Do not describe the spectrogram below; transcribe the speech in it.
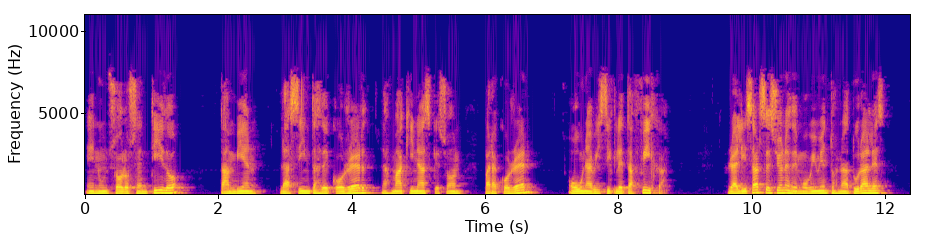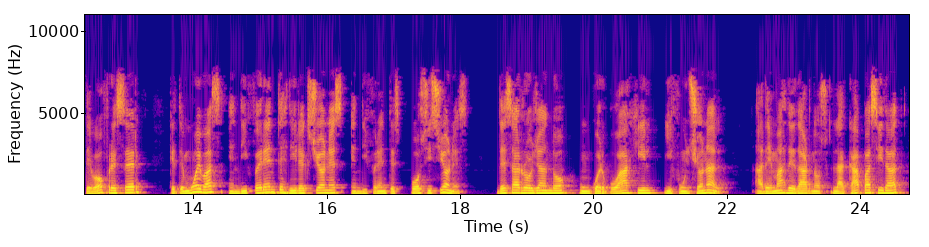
en un solo sentido. También las cintas de correr, las máquinas que son para correr o una bicicleta fija. Realizar sesiones de movimientos naturales te va a ofrecer que te muevas en diferentes direcciones, en diferentes posiciones, desarrollando un cuerpo ágil y funcional, además de darnos la capacidad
